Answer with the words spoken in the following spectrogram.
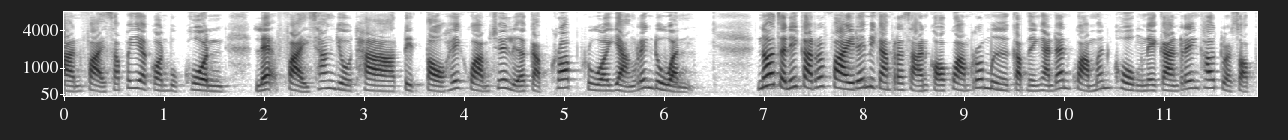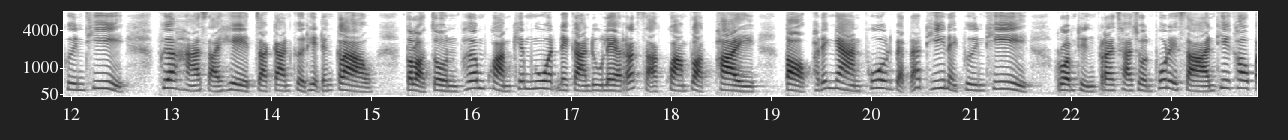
ารฝ่ายทรัพยากรบุคคล และฝ่ายช่างโยธาติดต่อให้ความช่วยเหลือกับครอบครัวอย่างเร่งด่วน นอกจากนี้การรถไฟได้มีการประสานขอความร่วมมือกับหน่วยงานด้านความมั่นคง ในการเร่งเข้าตรวจสอบพื้นที่ เพื่อหาสาเหตุจากการเกิดเหตุดังกล่าว ตลอดจนเพิ่มความเข้มงวดในการดูแลรักษาความปลอดภัย ต่อพนักงานผู้ปฏิบัติหน้าที่ในพื้นที่ รวมถึงประชาชนผู้โดยสารที่เข้าไป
